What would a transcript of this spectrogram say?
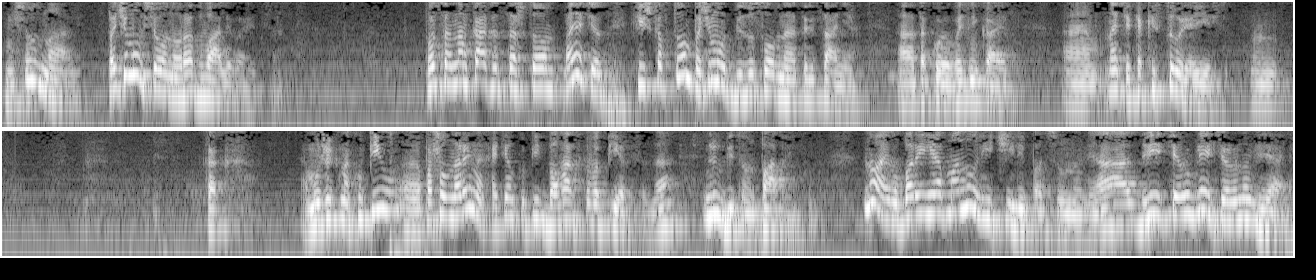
Мы все знали. Почему все оно разваливается? Просто нам кажется, что, понимаете, фишка в том, почему безусловное отрицание а, такое возникает. А, знаете, как история есть как мужик накупил, э, пошел на рынок, хотел купить болгарского перца, да? Любит он паприку. Ну, а его барыги обманули и чили подсунули, а 200 рублей все равно взяли.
